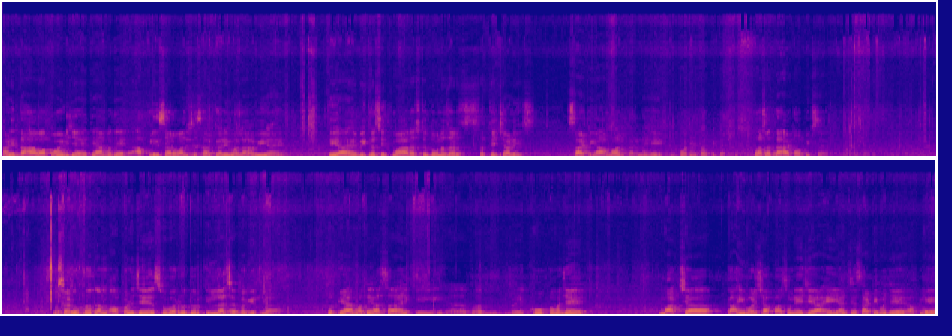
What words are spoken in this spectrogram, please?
आणि दहावा पॉईंट जे आहे त्यामध्ये आपली सर्वांचे सहकार्य मला हवी आहे. ते आहे विकसित महाराष्ट्र दोन हजार सत्तेचाळीस. साठी आव्हान करणे हे एक इम्पॉर्टंट टॉपिक आहे. तो असा दहा टॉपिक्स आहे. तो सर्वप्रथम आपण जे सुवर्णदूर किल्लाच्या बघितला तर त्यामध्ये असं आहे की खूप म्हणजे मागच्या काही वर्षापासून हे जे आहे यांच्यासाठी म्हणजे आपले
